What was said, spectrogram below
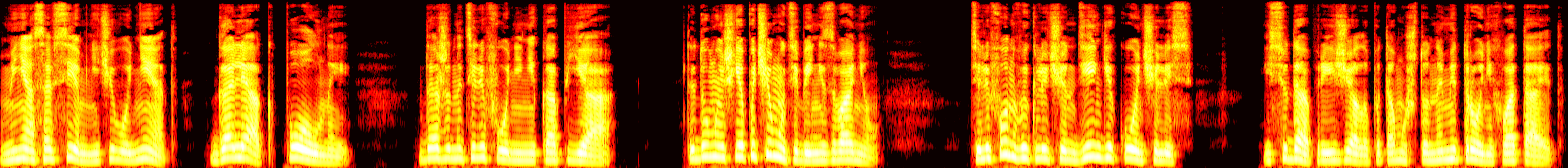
«У меня совсем ничего нет. Голяк полный. Даже на телефоне не копья. Ты думаешь, я почему тебе не звоню? Телефон выключен, деньги кончились и сюда приезжала, потому что на метро не хватает.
